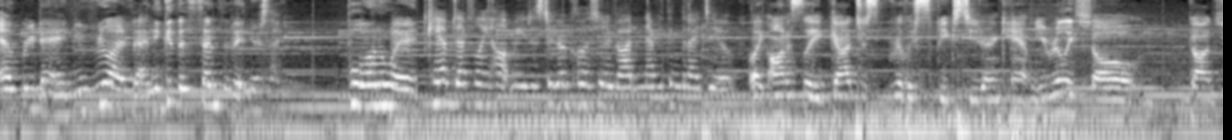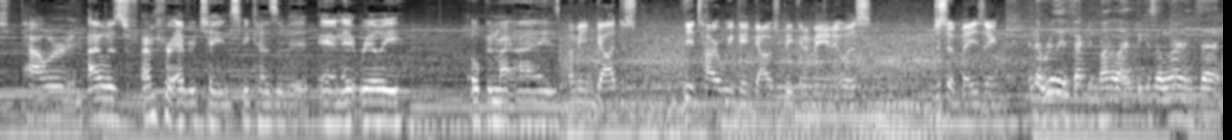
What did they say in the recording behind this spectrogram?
every day, and you realize that, and you get the sense of it, and you're just like blown away. Camp definitely helped me just to grow closer to God in everything that I do. Like, honestly, God just really speaks to you during camp. You really saw God's power, and I was, I'm forever changed because of it, and it really opened my eyes. I mean, God just, the entire weekend, God was speaking to me, and it was just amazing. And that really affected my life because I learned that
